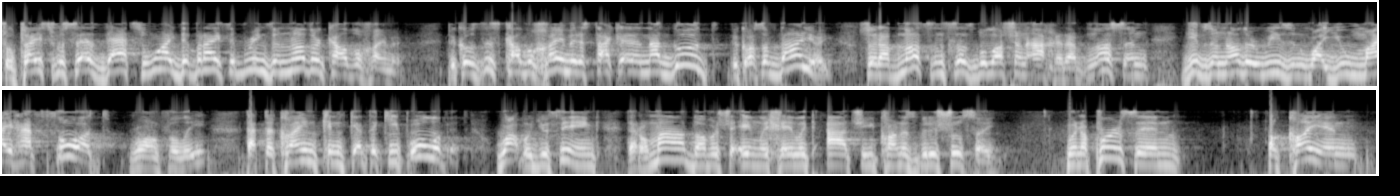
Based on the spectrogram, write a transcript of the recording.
So Taisva says that's why the Braisa brings another kalvachaymer because this Kalvachayim is uh, not good because of Dayoy. So Rab Nassan says Bulashan Acher. Rab Nassan gives another reason why you might have thought wrongfully that the Kohen can get to keep all of it. What would you think? That omar When a person, a Kohen,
